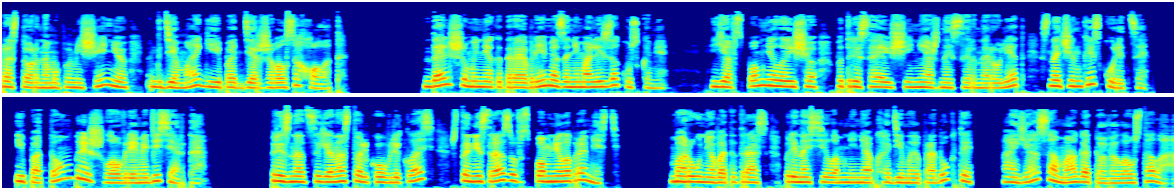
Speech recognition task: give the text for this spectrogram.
просторному помещению, где магией поддерживался холод. Дальше мы некоторое время занимались закусками. Я вспомнила еще потрясающий нежный сырный рулет с начинкой из курицы, и потом пришло время десерта. Признаться, я настолько увлеклась, что не сразу вспомнила про месть. Маруня в этот раз приносила мне необходимые продукты, а я сама готовила у стола.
